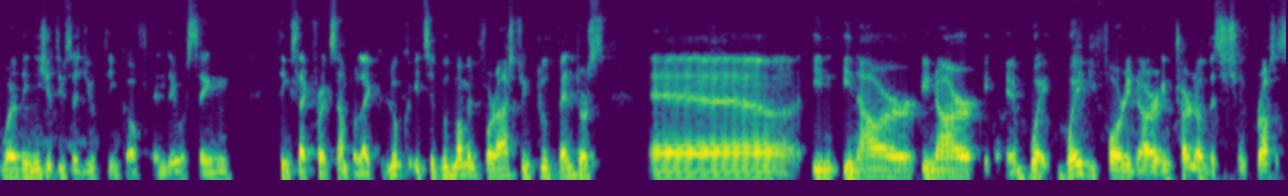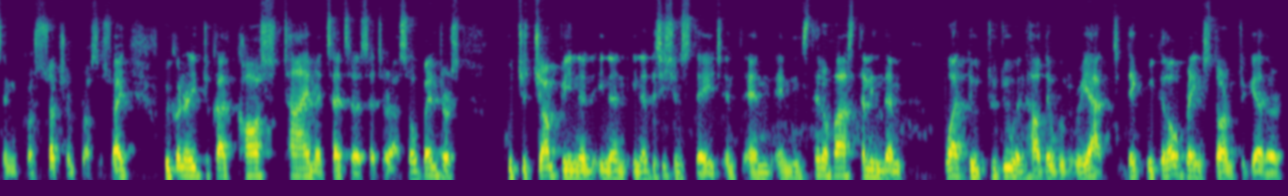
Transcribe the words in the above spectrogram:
what are the initiatives that you think of, and they were saying things like, for example, like, look, it's a good moment for us to include vendors uh, in in our in our uh, way, way before in our internal decision process and construction process right? We're going to need to cut cost time etc etc so vendors could just jump in in, in, a, in a decision stage and, and, and instead of us telling them what do, to do and how they would react they, we could all brainstorm together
